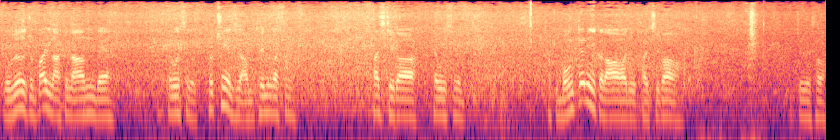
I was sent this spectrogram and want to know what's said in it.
요번에는 좀 빨리 나긴 나왔는데 해보겠습니다. 표충이 지금 안 되는 것 같습니다. 다시 제가 해보겠습니다. 자꾸 멍 때리니까 나와가지고 갈치가 이쪽에서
